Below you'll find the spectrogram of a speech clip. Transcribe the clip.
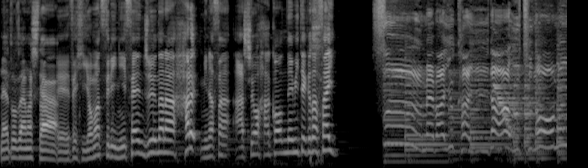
りがとうございました。えー、ぜひ夜祭り2017春皆さん足を運んでみてください住めば愉快だ。宇都宮。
